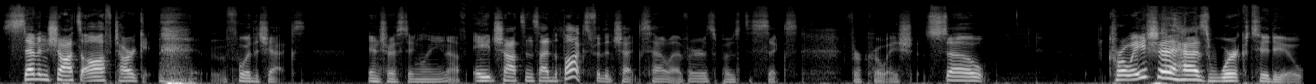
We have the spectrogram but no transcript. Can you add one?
Seven shots off target for the Czechs, interestingly enough. Eight shots inside the box for the Czechs, however, as opposed to six for Croatia. So, Croatia has work to do,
